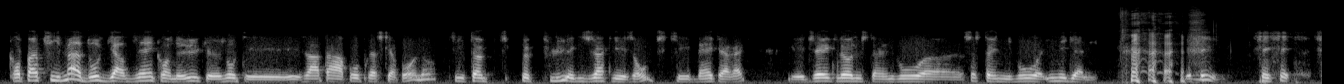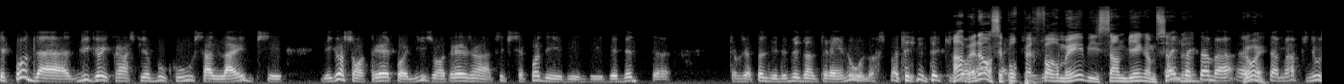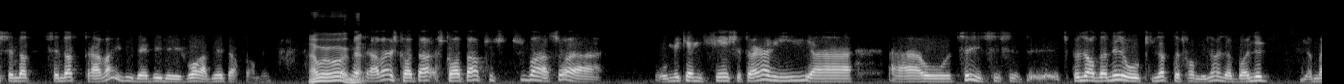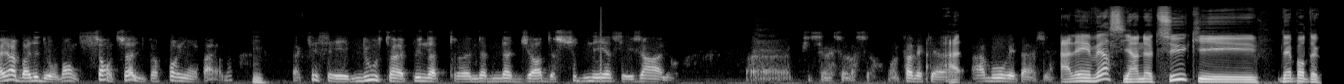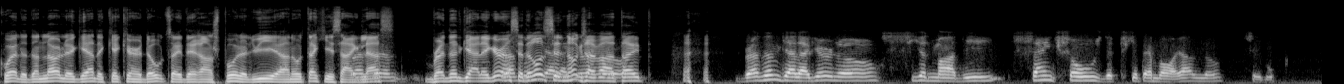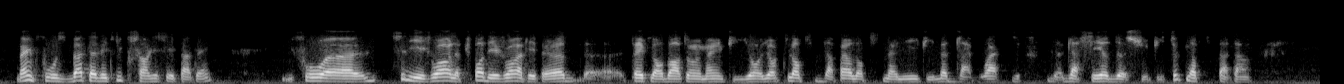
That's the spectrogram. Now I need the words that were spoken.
comparativement à d'autres gardiens qu'on a eus, que les autres, ils n'entendent pas presque pas, là. Il est un petit peu plus exigeant que les autres, ce qui est bien correct. Mais Jake, là, lui, c'est un niveau, euh, ça, c'est un niveau euh, inégalé. c'est pas de la, lui, gars, il transpire beaucoup, ça l'aide, puis les gars sont très polis, ils sont très gentils, puis c'est pas des, des, des bébites, euh, comme j'appelle des bébites dans le traîneau, là. C'est pas des bébites qui Ah, ben non, c'est pour performer, puis ils se sentent bien comme ça, Exactement, ah exactement. Puis nous, c'est notre, c'est notre travail, nous, d'aider les joueurs à bien performer. Ah oui, oui. Ben... travail, je compare, je compare tout, souvent ça aux mécaniciens chez Ferrari, à, au, tu peux leur donner aux pilotes de Formule 1 le bolide, le meilleur bolide au monde. S'ils sont seuls, ils ne peuvent pas rien faire. Là. Hmm. c'est, nous, c'est un peu notre, notre, job de soutenir ces gens-là. Euh, puis c'est ça, ça. On le fait avec euh, amour et passion. À l'inverse, il y en a-tu qui, n'importe quoi, donne-leur le gant de quelqu'un d'autre, ça ne dérange pas. lui, en autant qu'il est sa glace. Brandon Gallagher, hein, c'est drôle, c'est le nom que j'avais en tête. Brandon Gallagher, là, s'il a demandé cinq choses depuis qu'il était à Montréal, là, c'est beau. Même il faut se battre avec lui pour changer ses patins. Il faut, euh, tu sais, les joueurs, la plupart des joueurs à tes périodes euh, tapent leur bâton eux-mêmes, puis ils ont, ils ont leurs petites affaires, leurs petites manies, puis ils mettent de la boîte, de, la cire dessus, puis toutes leurs petites patentes.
